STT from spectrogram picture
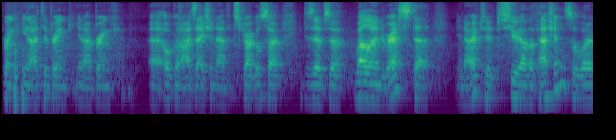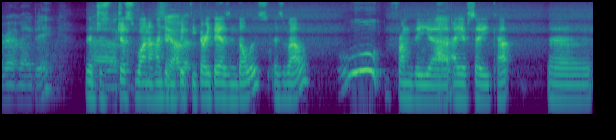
bring you know to bring you know bring uh, organisation out of its struggles. So he deserves a well earned rest to you know to pursue other passions or whatever it may be. They just uh, just won one hundred see, I and would- fifty three thousand dollars as well Ooh. from the uh, Ah. AFC Cup. Uh,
